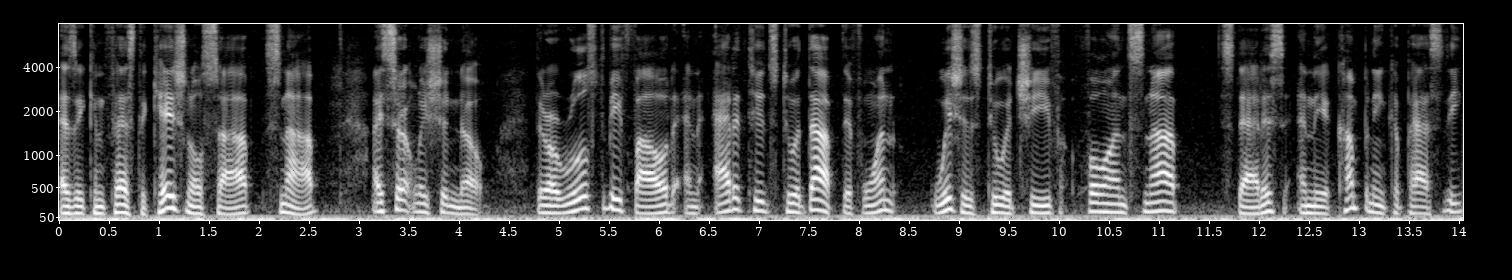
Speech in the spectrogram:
as a confessed occasional sob, snob, I certainly should know. There are rules to be followed and attitudes to adopt if one wishes to achieve full on snob status and the accompanying capacity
